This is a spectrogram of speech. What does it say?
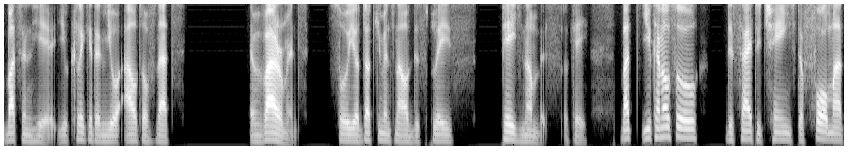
button here. You click it and you're out of that environment. So your document now displays page numbers okay? But you can also decide to change the format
